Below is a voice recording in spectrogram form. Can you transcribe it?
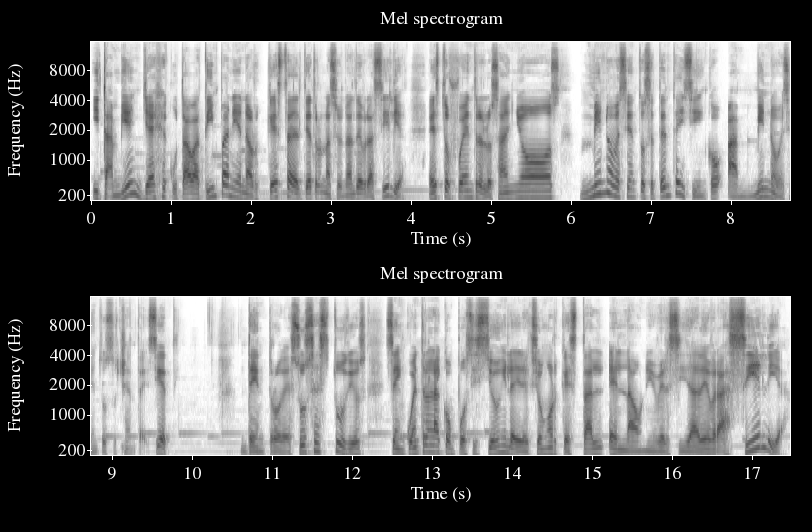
y también ya ejecutaba timpani en la Orquesta del Teatro Nacional de Brasilia. Esto fue entre los años 1975 a 1987. Dentro de sus estudios se encuentran la composición y la dirección orquestal en la Universidad de Brasilia.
